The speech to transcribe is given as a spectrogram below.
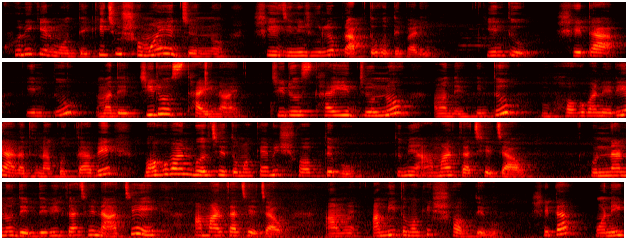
ক্ষণিকের মধ্যে কিছু সময়ের জন্য সেই জিনিসগুলো প্রাপ্ত হতে পারি। কিন্তু সেটা কিন্তু আমাদের চিরস্থায়ী নয়। চিরস্থায়ীর জন্য আমাদের কিন্তু ভগবানেরই আরাধনা করতে হবে। ভগবান বলছে, তোমাকে আমি সব দেব। তুমি আমার কাছে যাও। অন্যান্য দেবদেবীর কাছে না চেয়ে আমার কাছে যাও। আমি তোমাকে সব দেব। সেটা অনেক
